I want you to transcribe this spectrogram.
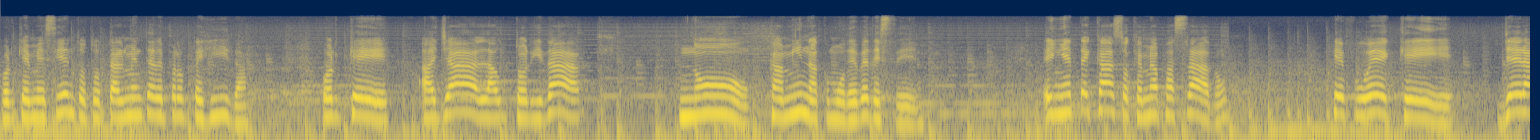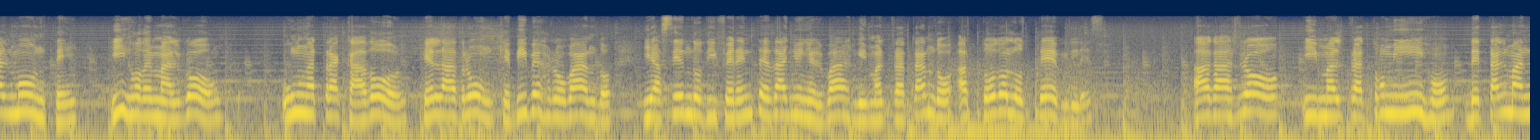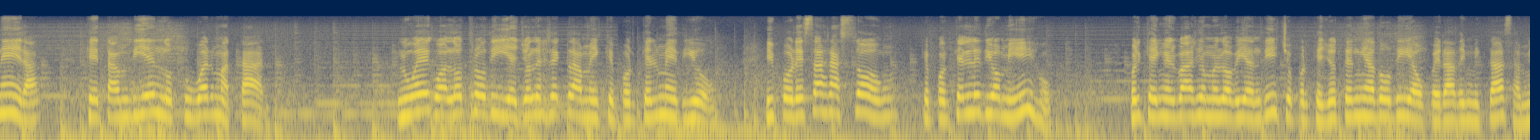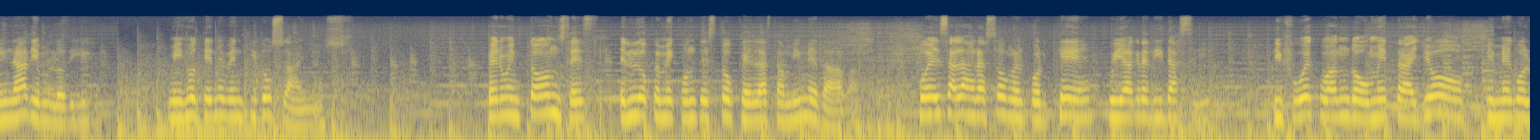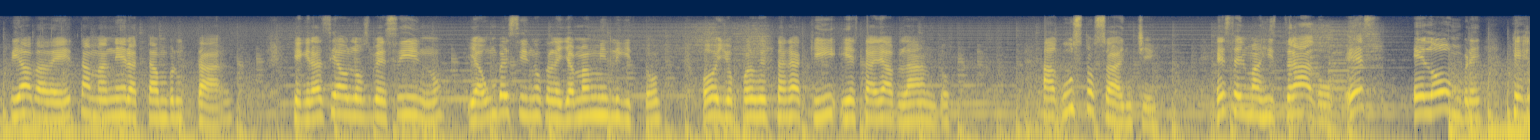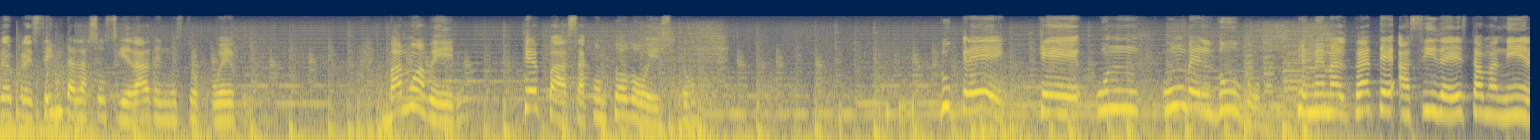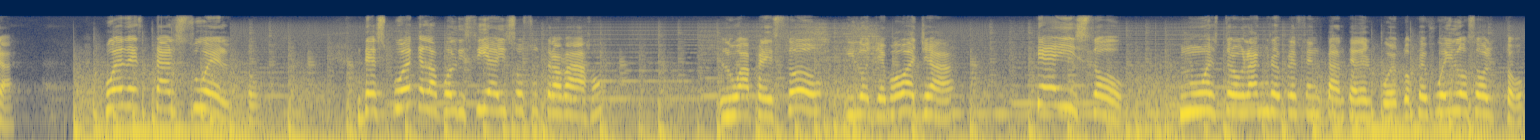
porque me siento totalmente desprotegida, porque allá la autoridad no camina como debe de ser. En este caso que me ha pasado, que fue que Gerald Monte, hijo de Margot, un atracador, que es ladrón, que vive robando y haciendo diferentes daños en el barrio y maltratando a todos los débiles, agarró y maltrató a mi hijo de tal manera que también lo tuvo a matar. Luego al otro día yo le reclamé que porque él me dio y por esa razón que porque él le dio a mi hijo, porque en el barrio me lo habían dicho, porque yo tenía dos días operada en mi casa, a mí nadie me lo dijo. Mi hijo tiene 22 años. Pero entonces, él lo que me contestó que él hasta a mí me daba. Fue esa la razón, el por qué fui agredida así. Y fue cuando me trayó y me golpeaba de esta manera tan brutal, que gracias a los vecinos y a un vecino que le llaman Milito, hoy yo puedo estar aquí y estar hablando. Augusto Sánchez es el magistrado, es el hombre que representa la sociedad de nuestro pueblo. Vamos a ver qué pasa con todo esto. ¿Tú crees que un, un verdugo que me maltrate así de esta manera puede estar suelto después que la policía hizo su trabajo? Lo apresó y lo llevó allá. ¿Qué hizo nuestro gran representante del pueblo que fue y lo soltó?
